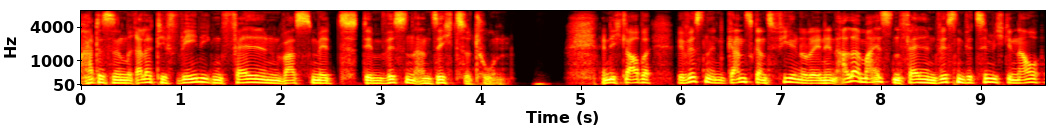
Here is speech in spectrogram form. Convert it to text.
hat es in relativ wenigen Fällen was mit dem Wissen an sich zu tun. Denn ich glaube, wir wissen in ganz, ganz vielen oder in den allermeisten Fällen wissen wir ziemlich genau,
